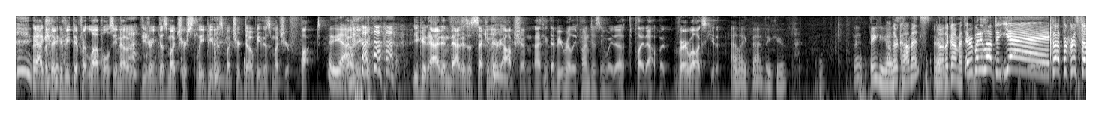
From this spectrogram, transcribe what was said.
Yeah, Uh, but there could be different levels. You know, if you drink this much, you're sleepy. This much, you're dopey. This much, you're fucked. Yeah. You, know, you, could, you could add in that as a secondary option. I think that'd be a really fun Disney way to, to play it out, but very well executed. I like that. Thank you. But thank you guys. Other comments? No other comments. Everybody loved it. Yay! Clap for Crystal!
